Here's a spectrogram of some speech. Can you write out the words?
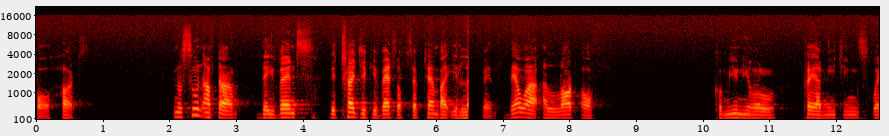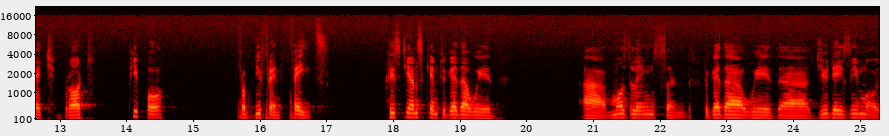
for hurt. You know, soon after the events, the tragic events of September 11th, there were a lot of communal prayer meetings which brought people from different faiths Christians came together with uh, Muslims and together with uh, Judaism or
